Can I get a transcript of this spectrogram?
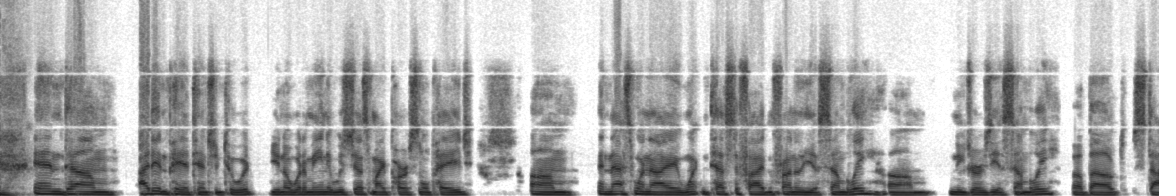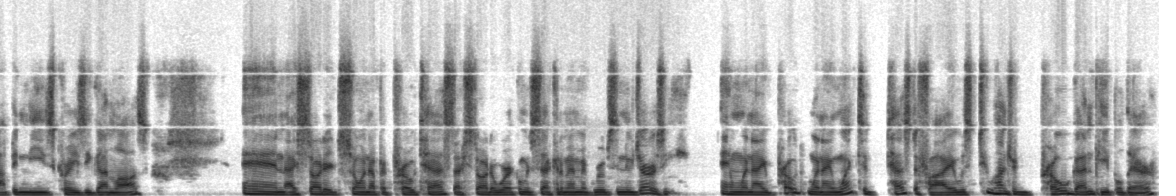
and um, I didn't pay attention to it. You know what I mean? It was just my personal page. Um, and that's when I went and testified in front of the assembly, um, New Jersey Assembly, about stopping these crazy gun laws. And I started showing up at protests. I started working with Second Amendment groups in New Jersey. And when I pro, when I went to testify, it was 200 pro gun people there.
